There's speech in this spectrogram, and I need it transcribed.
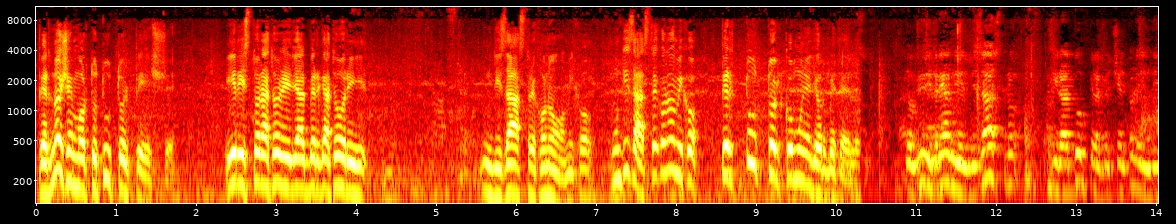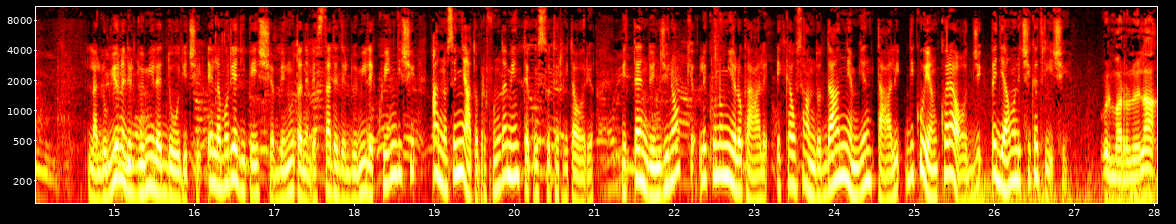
per noi c'è morto tutto il pesce, i ristoratori e gli albergatori un disastro economico, un disastro economico per tutto il comune di Orbetello dopo più di tre anni del disastro si raddoppia la percentuale di indennizzi. L'alluvione del 2012 e la moria di pesci avvenuta nell'estate del 2015 hanno segnato profondamente questo territorio, mettendo in ginocchio l'economia locale e causando danni ambientali di cui ancora oggi vediamo le cicatrici. Quel marrone là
